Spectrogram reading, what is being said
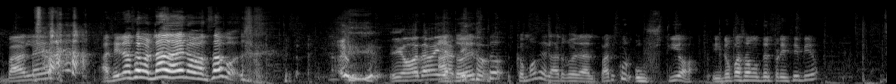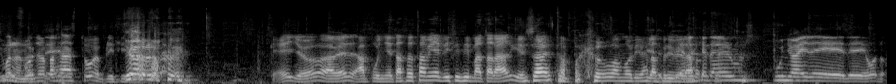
vale. Así no hacemos nada, ¿eh? No avanzamos. Digo, mátame A ya, todo tío. esto, ¿cómo de largo era el parkour? Hostia. ¿Y no pasamos del principio? Estoy Bueno, no te lo pasabas tú al principio. Tío, no. ¿Qué? Yo, a ver, a puñetazos también es difícil matar a alguien, ¿sabes? Tampoco va a morir a la primera. Tienes que tener un puño ahí de, de oro.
